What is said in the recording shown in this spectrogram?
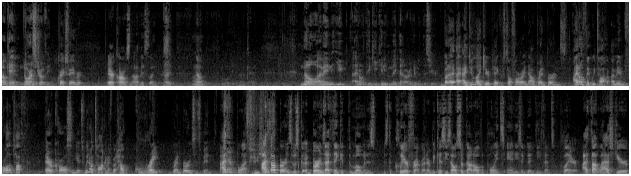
Okay, Norris Trophy. Craig's favorite. Erik Karlsson, obviously, right? Uh, no. Okay. No, I mean, you, I don't think he can even make that argument this year. But I, I do like your pick so far right now, Brent Burns. I don't think we talk. I mean, for all the talk Erik Karlsson gets, we don't talk enough about how great Brent Burns has been I, the last few years. I thought Burns was good. Burns. I think at the moment is is the clear front runner because he's also got all the points and he's a good defensive player. I thought last year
